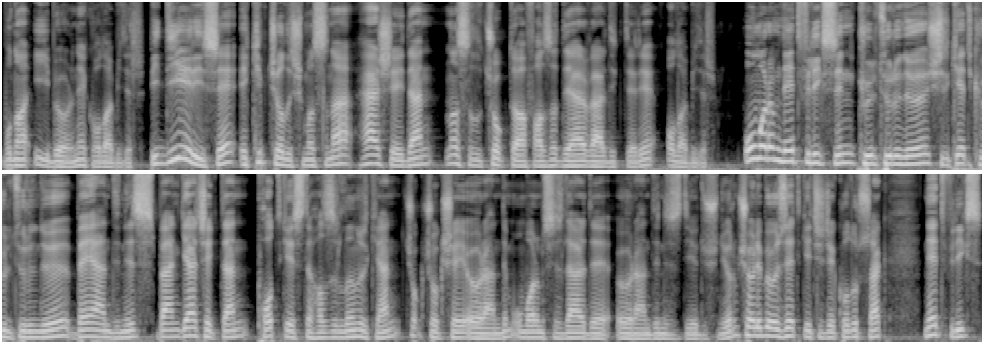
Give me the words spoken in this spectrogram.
buna iyi bir örnek olabilir. Bir diğeri ise ekip çalışmasına her şeyden nasıl çok daha fazla değer verdikleri olabilir. Umarım Netflix'in kültürünü, şirket kültürünü beğendiniz. Ben gerçekten podcast'e hazırlanırken çok çok şey öğrendim. Umarım sizler de öğrendiniz diye düşünüyorum. Şöyle bir özet geçecek olursak Netflix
